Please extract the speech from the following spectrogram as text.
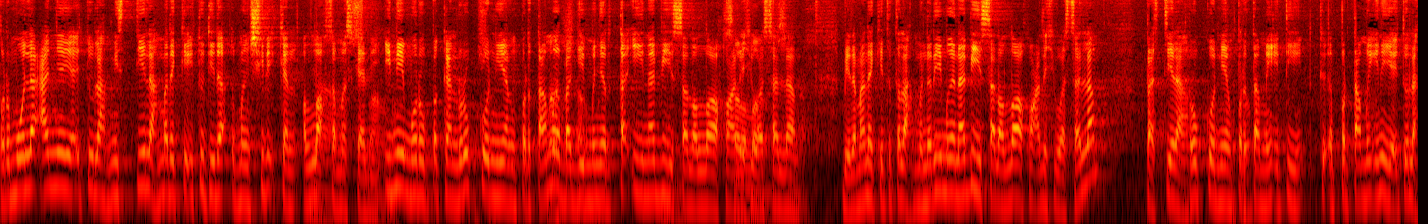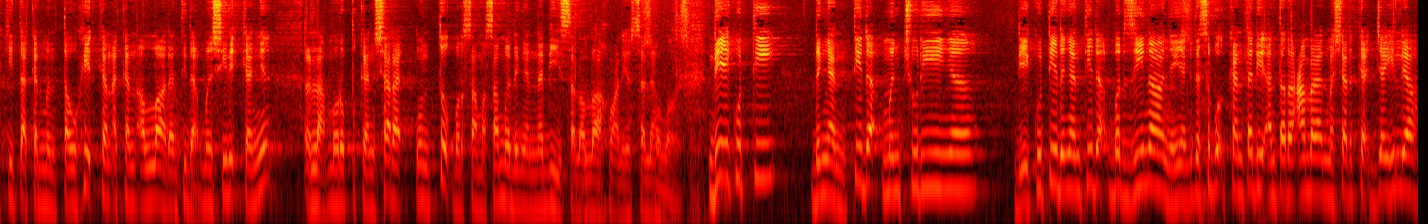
permulaannya iaitu mestilah mereka itu tidak mensyirikkan Allah ya, sama sekali. ini merupakan rukun yang pertama bagi menyertai Nabi sallallahu alaihi wasallam. bila mana kita telah menerima Nabi sallallahu alaihi wasallam pastilah rukun yang pertama ini pertama ini iaitu kita akan mentauhidkan akan Allah dan tidak mensyirikkannya adalah merupakan syarat untuk bersama-sama dengan Nabi sallallahu alaihi wasallam. Diikuti dengan tidak mencurinya diikuti dengan tidak berzinanya yang kita sebutkan tadi antara amalan masyarakat jahiliah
